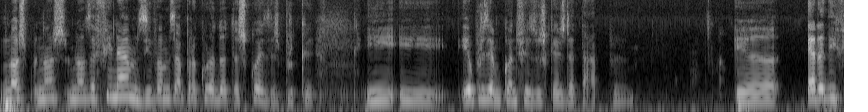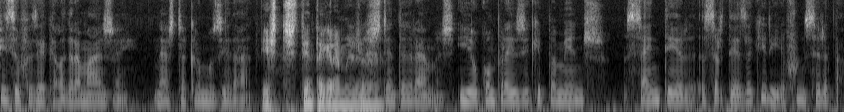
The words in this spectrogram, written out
nós, nós, nós afinamos e vamos à procura de outras coisas. Porque. E, e eu, por exemplo, quando fiz os queijos da TAP, eh, era difícil fazer aquela gramagem nesta cremosidade Estes 70 gramas, é? estes 70 gramas. E eu comprei os equipamentos sem ter a certeza que iria fornecer a TAP.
